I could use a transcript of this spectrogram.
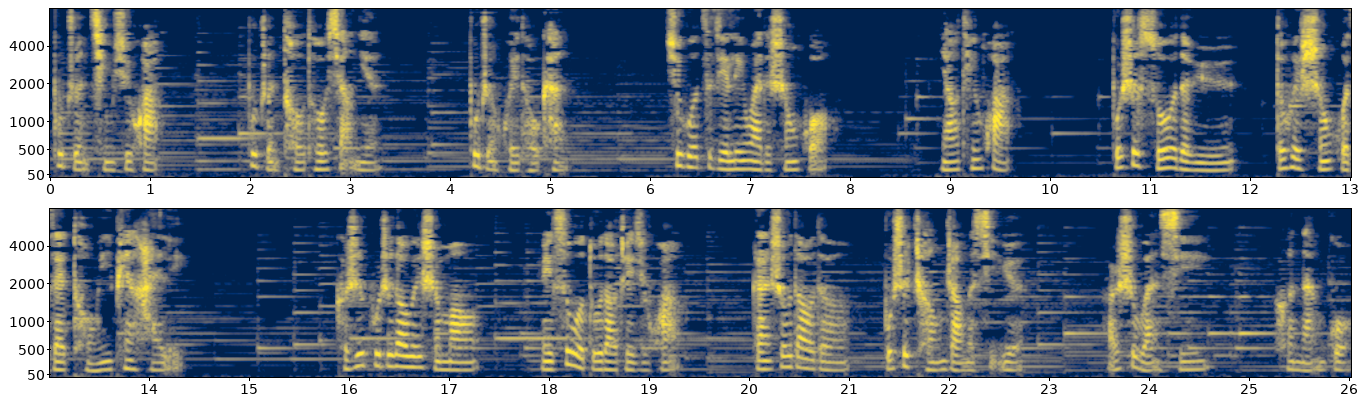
不准情绪化，不准偷偷想念，不准回头看，去过自己另外的生活。你要听话。”不是所有的鱼都会生活在同一片海里。可是不知道为什么，每次我读到这句话，感受到的不是成长的喜悦，而是惋惜和难过。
